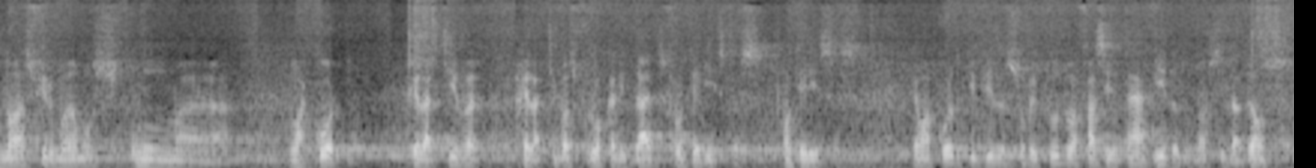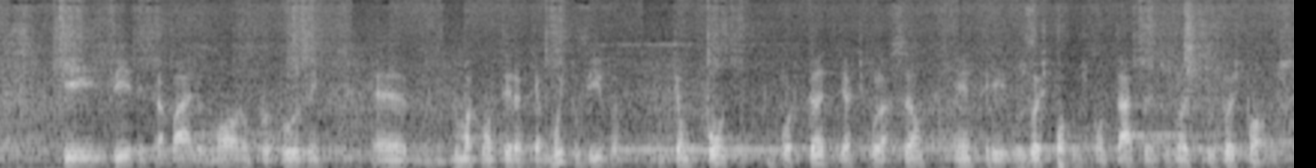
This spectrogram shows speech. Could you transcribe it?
nós firmamos uma, um acordo relativa, relativa às localidades fronteiriças, fronteiriças. É um acordo que visa, sobretudo, a facilitar a vida dos nossos cidadãos que vivem, trabalham, moram, produzem é, numa fronteira que é muito viva e que é um ponto importante de articulação entre os dois povos, os contatos entre os dois, os dois povos.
